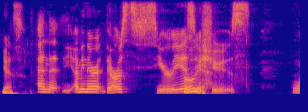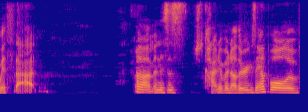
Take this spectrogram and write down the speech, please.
yes and that I mean, there there are serious Oh, yeah. issues with that. Um, and this is just kind of another example of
